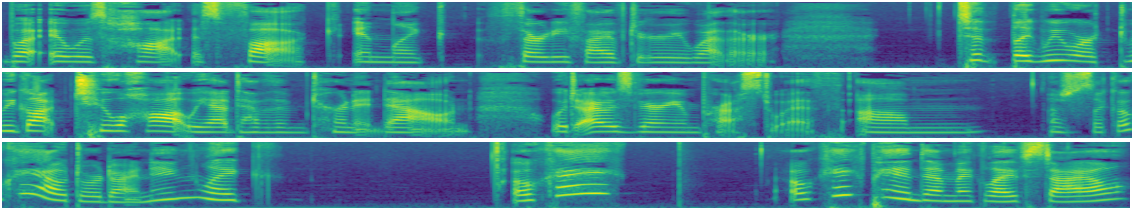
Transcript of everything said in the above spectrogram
but it was hot as fuck in like 35 degree weather. To like we were we got too hot, we had to have them turn it down, which I was very impressed with. Um I was just like, okay, outdoor dining, like okay. Okay, pandemic lifestyle,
